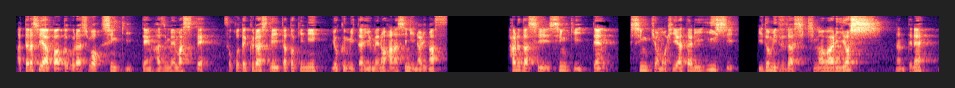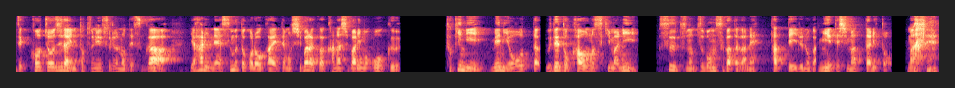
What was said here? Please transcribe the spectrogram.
新しいアパート暮らしを心機一転始めまして、そこで暮らしていた時によく見た夢の話になります。春だし、心機一転、新居も日当たりいいし、井戸水だし気回りよしなんてね、絶好調時代に突入するのですが、やはりね、住むところを変えてもしばらくは金縛りも多く、時に目に覆った腕と顔の隙間に、スーツのズボン姿がね、立っているのが見えてしまったりと、まあね、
